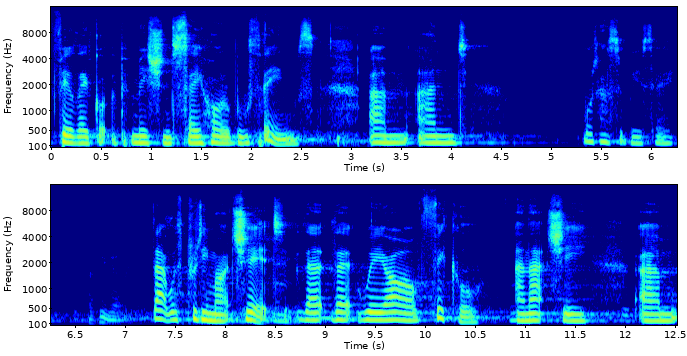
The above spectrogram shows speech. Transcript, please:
feel they've got the permission to say horrible things. Um, and what else did we say? That was pretty much it. That that we are fickle, and actually, um,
